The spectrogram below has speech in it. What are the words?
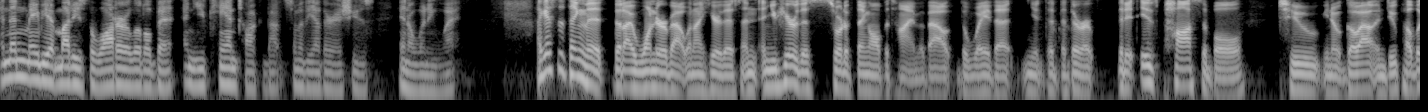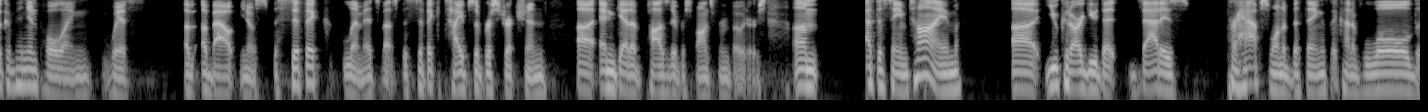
and then maybe it muddies the water a little bit, and you can talk about some of the other issues in a winning way. I guess the thing that that I wonder about when I hear this, and, and you hear this sort of thing all the time about the way that you know, that, that there are that it is possible to you know go out and do public opinion polling with a, about you know specific limits, about specific types of restriction, uh, and get a positive response from voters. Um, at the same time, uh, you could argue that that is perhaps one of the things that kind of lulled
